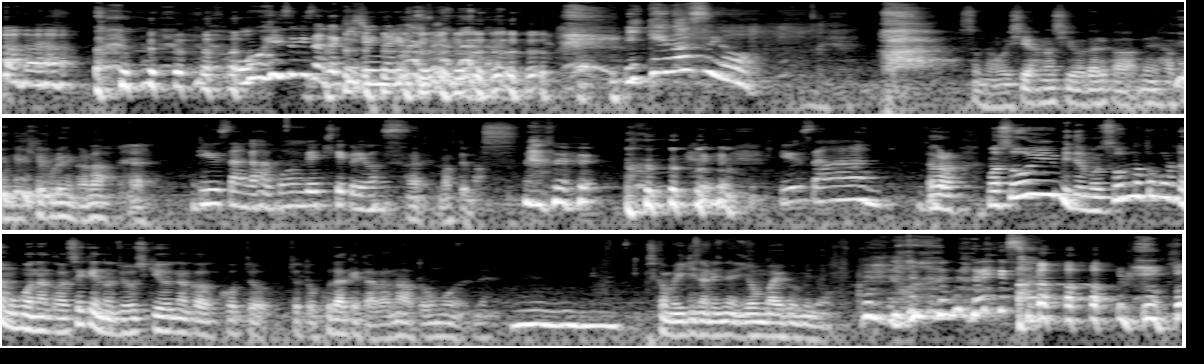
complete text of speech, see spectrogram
からへん 大泉さんが基準になります。いけますよそんな美味しい話を誰かね運んできてくれへんかな。はい、リュウさんが運んできてくれます。はい、待ってます。リュウさん。だから、まあ、そういう意味でもそんなところでもこうなんか世間の常識をなんかこうちょちょっと砕けたらなと思うよね。うんうんうん。しかもいきなりね4枚組の。本当ですね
